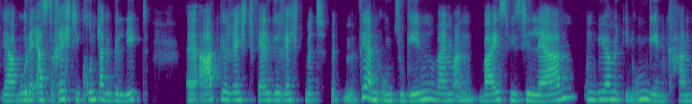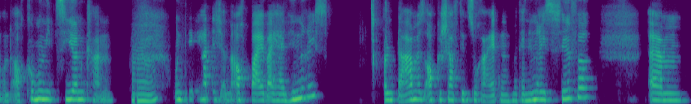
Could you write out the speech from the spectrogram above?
ja, wurde erst recht die Grundlage gelegt, äh, artgerecht, pferdegerecht mit, mit, mit, Pferden umzugehen, weil man weiß, wie sie lernen und wie man mit ihnen umgehen kann und auch kommunizieren kann. Mhm. Und den hatte ich dann auch bei, bei Herrn Hinrichs. Und da haben wir es auch geschafft, den zu reiten. Mit Herrn Hinrichs Hilfe ähm,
